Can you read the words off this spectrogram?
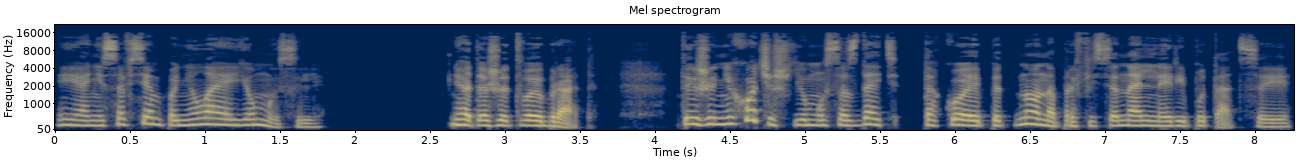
Я не совсем поняла ее мысль. Это же твой брат. Ты же не хочешь ему создать такое пятно на профессиональной репутации.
